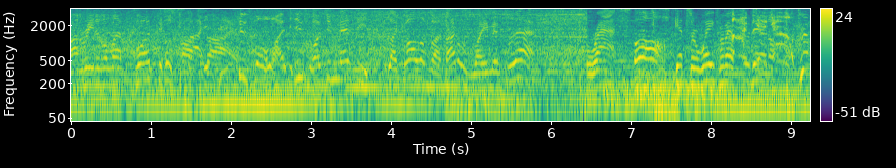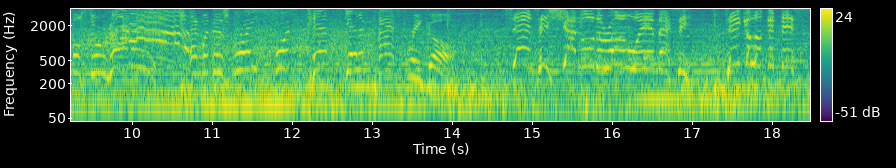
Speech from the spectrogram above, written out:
Henry to the left foot. Offside. He's, he's watching Messi like all of us. I don't blame him for that. Rast oh. gets away from Escudero, dribbles through Rami, ah! and with his right foot can't get it past Rico. Sends his shadow the wrong way, Messi. Take a look at this.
